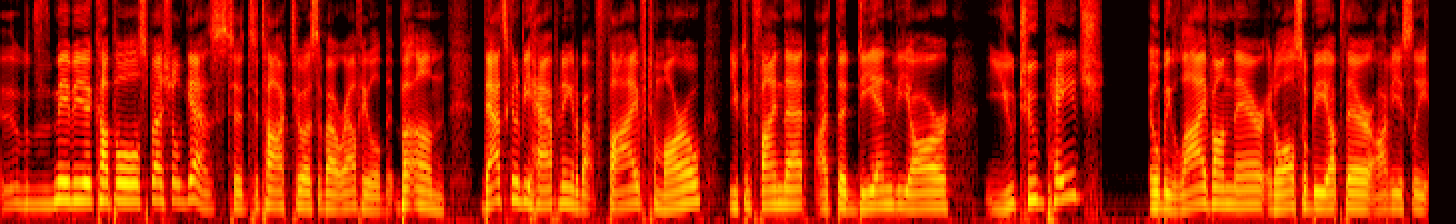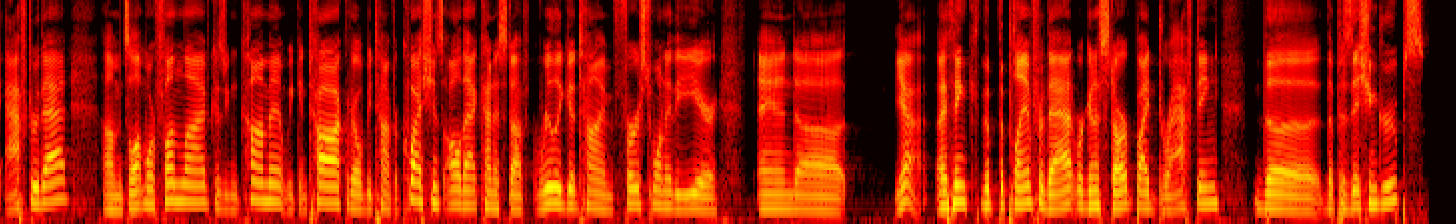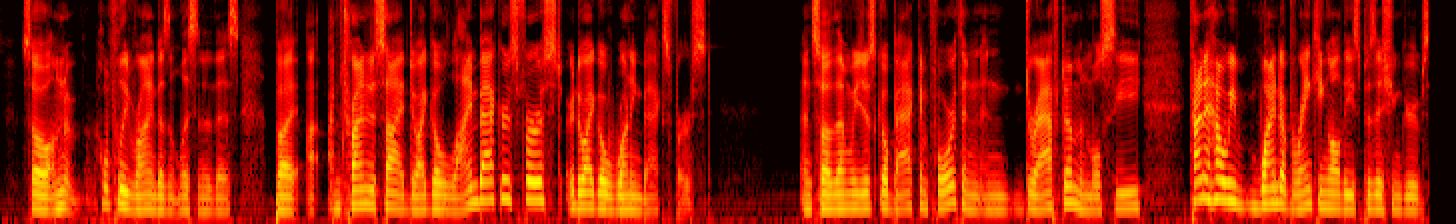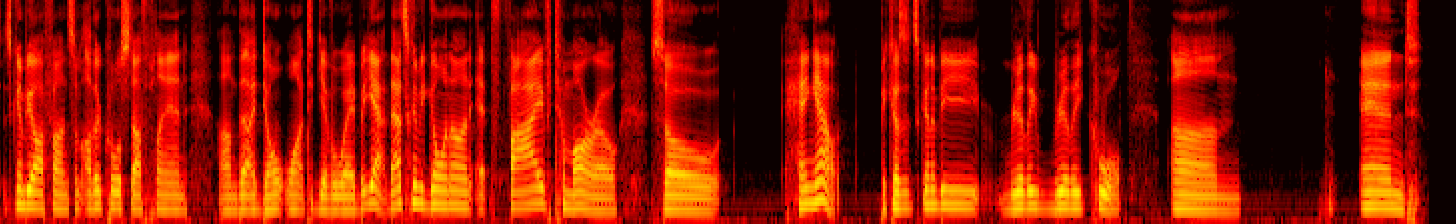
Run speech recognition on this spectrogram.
maybe a couple special guests to, to talk to us about Ralphie a little bit. But um, that's going to be happening at about five tomorrow. You can find that at the DNVR YouTube page. It'll be live on there. It'll also be up there, obviously, after that. Um, it's a lot more fun live because you can comment, we can talk. There will be time for questions, all that kind of stuff. Really good time. First one of the year. And uh, yeah, I think the, the plan for that, we're going to start by drafting the the position groups. So I'm gonna, hopefully Ryan doesn't listen to this, but I, I'm trying to decide: do I go linebackers first or do I go running backs first? And so then we just go back and forth and, and draft them, and we'll see kind of how we wind up ranking all these position groups. It's going to be a lot of fun. Some other cool stuff planned um, that I don't want to give away. But yeah, that's going to be going on at 5 tomorrow. So hang out because it's going to be really, really cool. Um, and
